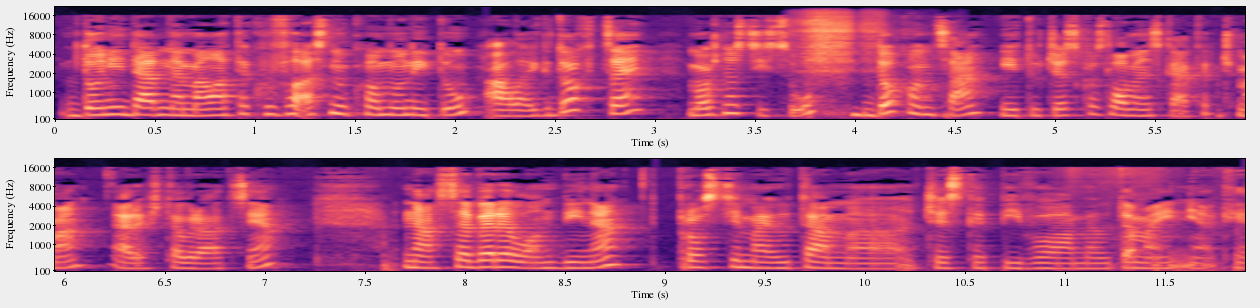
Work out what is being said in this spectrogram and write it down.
donedávna mala takú vlastnú komunitu, ale kto chce, možnosti sú. Dokonca je tu Československá krčma a reštaurácia na severe Londýna. Proste majú tam eh, české pivo a majú tam aj nejaké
